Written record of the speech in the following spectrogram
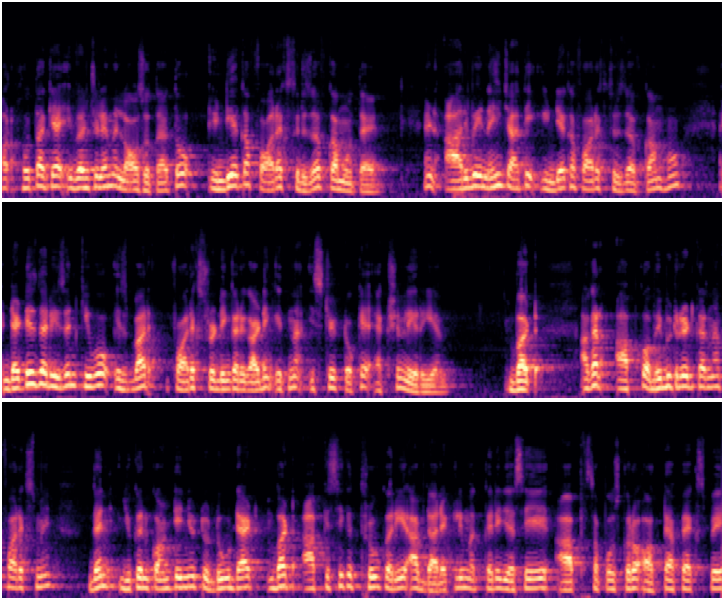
और होता क्या इवेंचुअली हमें लॉस होता है। तो इंडिया का फॉरेक्स रिज़र्व कम होता है। एंड आर नहीं चाहती इंडिया का फॉरेक्स रिज़र्व कम हो। And that is the reason कि वो इस बार फॉरेक्स ट्रेडिंग का रिगार्डिंग इतना स्ट्रिक्ट होकर एक्शन ले रही है। बट अगर आपको अभी भी ट्रेड करना है फॉरेक्स में then you can continue to do that but आप किसी के थ्रू करिए आप डायरेक्टली मत करिए जैसे आप सपोज़ करो ऑक्टाफेक्स पे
